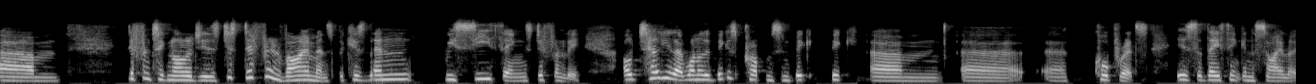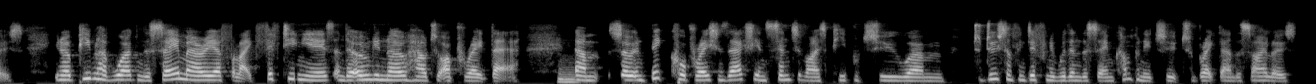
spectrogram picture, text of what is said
um, different technologies just different environments because then we see things differently. I'll tell you that one of the biggest problems in big big um, uh, uh, corporates is that they think in silos. You know, people have worked in the same area for like 15 years and they only know how to operate there. Mm-hmm. Um, so in big corporations, they actually incentivize people to um, to do something differently within the same company to to break down the silos.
